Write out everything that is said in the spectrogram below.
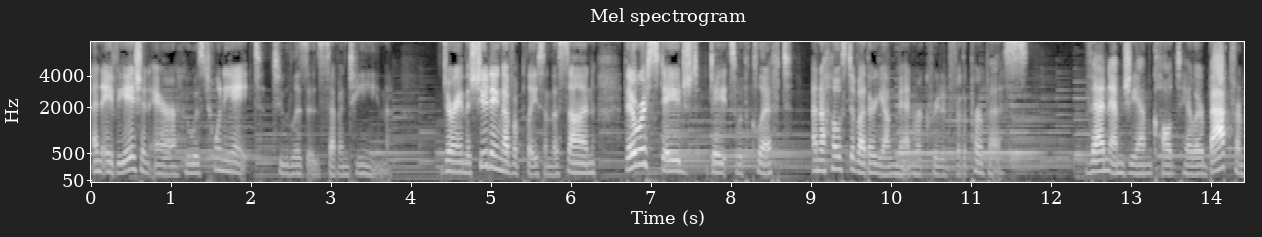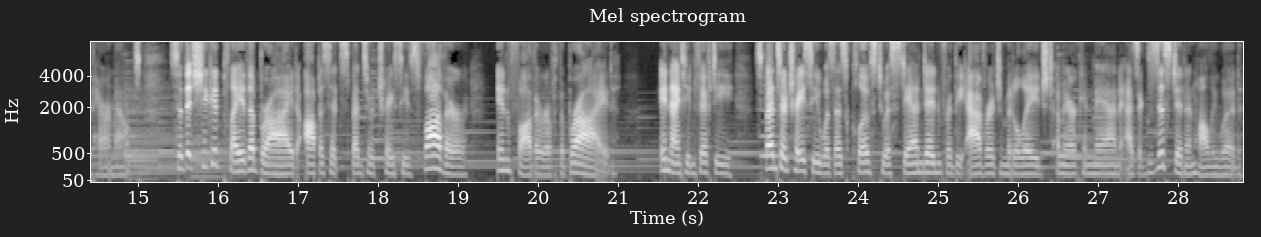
an aviation heir who was 28 to Liz's 17. During the shooting of A Place in the Sun, there were staged dates with Clift and a host of other young men recruited for the purpose. Then MGM called Taylor back from Paramount so that she could play the bride opposite Spencer Tracy's father in Father of the Bride. In 1950, Spencer Tracy was as close to a stand in for the average middle aged American man as existed in Hollywood,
